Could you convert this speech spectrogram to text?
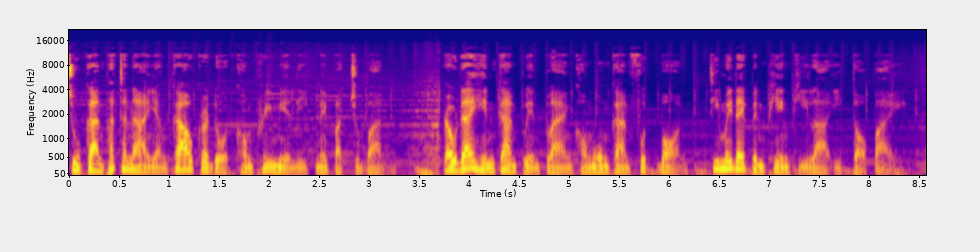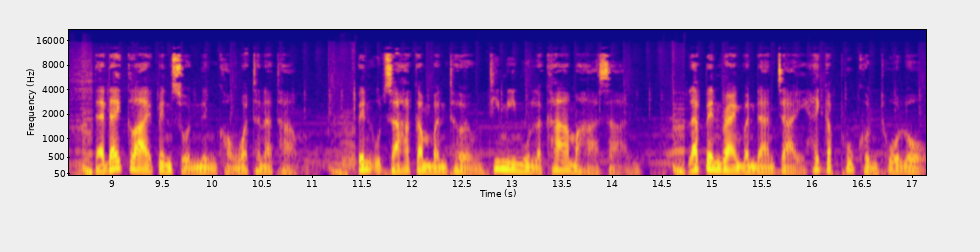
สู่การพัฒนาอย่างก้าวกระโดดของพรีเมียร์ลีกในปัจจุบัน เราได้เห็นการเปลี่ยนแปลงของวงการฟุตบอลที่ไม่ได้เป็นเพียงกีฬาอีกต่อไป แต่ได้กลายเป็นส่วนหนึ่งของวัฒนธรรม เป็นอุตสาหกรรมบันเทิงที่มีมูลค่ามหาศาล และเป็นแรงบันดาลใจให้กับผู้คนทั่วโลก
